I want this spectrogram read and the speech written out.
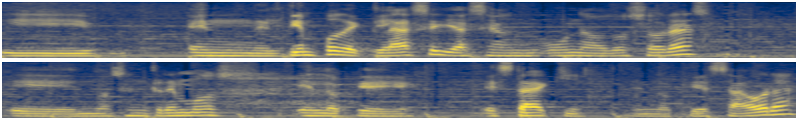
Y en el tiempo de clase, ya sean una o dos horas, eh, nos centremos en lo que está aquí, en lo que es ahora.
